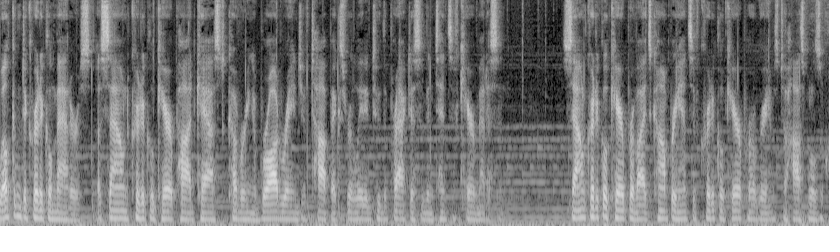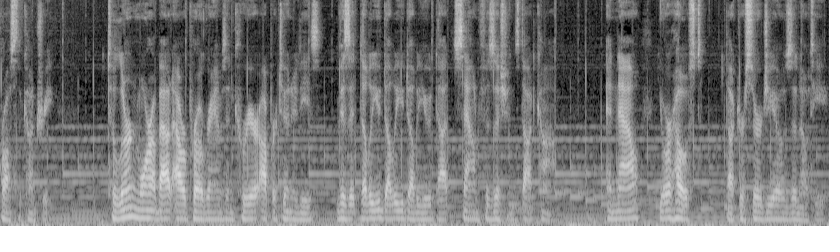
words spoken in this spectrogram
Welcome to Critical Matters, a sound critical care podcast covering a broad range of topics related to the practice of intensive care medicine. Sound Critical Care provides comprehensive critical care programs to hospitals across the country. To learn more about our programs and career opportunities, visit www.soundphysicians.com. And now, your host, Dr. Sergio Zanotti.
